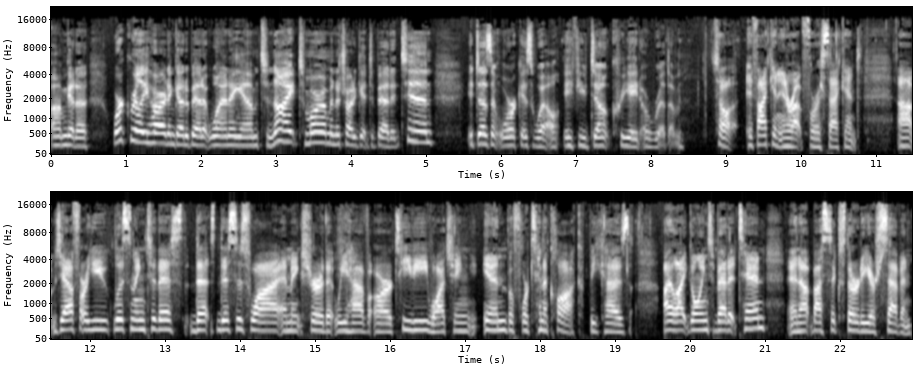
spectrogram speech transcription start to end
I'm going to work really hard and go to bed at 1 a.m. tonight. Tomorrow I'm going to try to get to bed at 10. It doesn't work as well if you don't create a rhythm. So, if I can interrupt for a second, um, Jeff, are you listening to this? That this is why I make sure that we have our TV watching in before ten o'clock because I like going to bed at ten and up by six thirty or seven,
